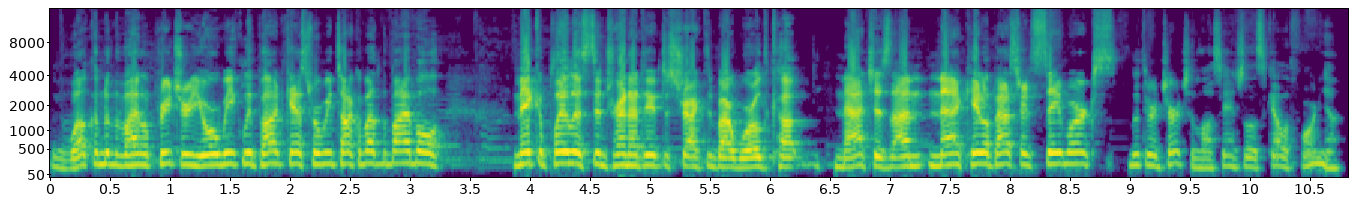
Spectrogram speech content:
Welcome to the Vinyl Preacher, your weekly podcast where we talk about the Bible, make a playlist, and try not to get distracted by World Cup matches. I'm Matt Keadle, pastor at St. Mark's Lutheran Church in Los Angeles, California.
